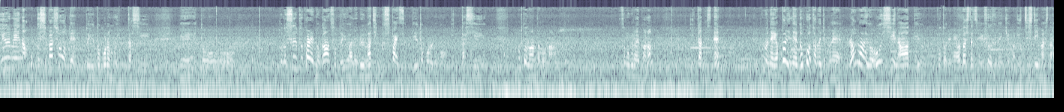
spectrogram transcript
有名な奥芝商店というところも行ったしえっ、ー、とこのスープカレーの元祖と言われるマジックスパイスっていうところにも行ったしあとなんだろうな。そのぐらいかな。行ったんですね。でもねやっぱりねどこを食べてもねラマイが美味しいなっていうことでね私たち夫婦の意見は一致していました。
